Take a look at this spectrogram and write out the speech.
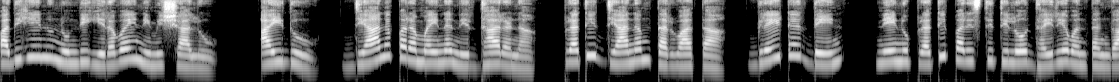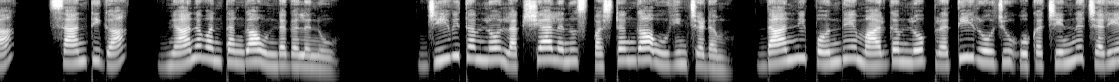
పదిహేను నుండి ఇరవై నిమిషాలు. ఐదు. ధ్యానపరమైన నిర్ధారణ. ప్రతి ధ్యానం తర్వాత గ్రేటర్ దేన్ నేను ప్రతి పరిస్థితిలో ధైర్యవంతంగా శాంతిగా జ్ఞానవంతంగా ఉండగలను. జీవితంలో లక్ష్యాలను స్పష్టంగా ఊహించడం దాన్ని పొందే మార్గంలో ప్రతిరోజు ఒక చిన్న చర్య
